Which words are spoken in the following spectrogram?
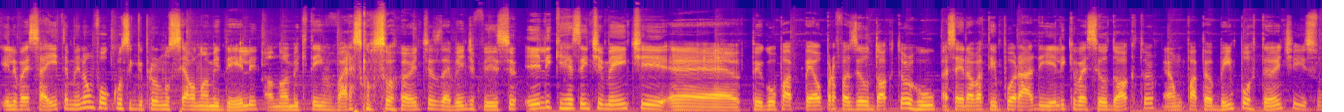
ele vai sair, também não vou conseguir pronunciar o nome dele, é um nome que tem várias consoantes, é bem difícil. Ele que recentemente é, pegou o papel para fazer o Doctor Who, essa nova temporada, e ele que vai ser o Doctor, é um papel bem importante, isso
